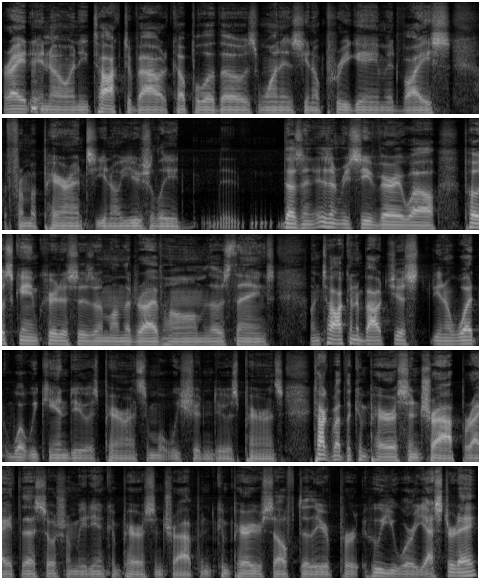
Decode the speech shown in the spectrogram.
right? you know, and he talked about a couple of those. One is, you know, pregame advice from a parent. You know, usually doesn't isn't received very well. Post game criticism on the drive home, those things. When talking about just you know what what we can do as parents and what we shouldn't do as parents. Talk about the comparison trap, right? The social media comparison trap, and compare yourself to your per, who you were yesterday,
